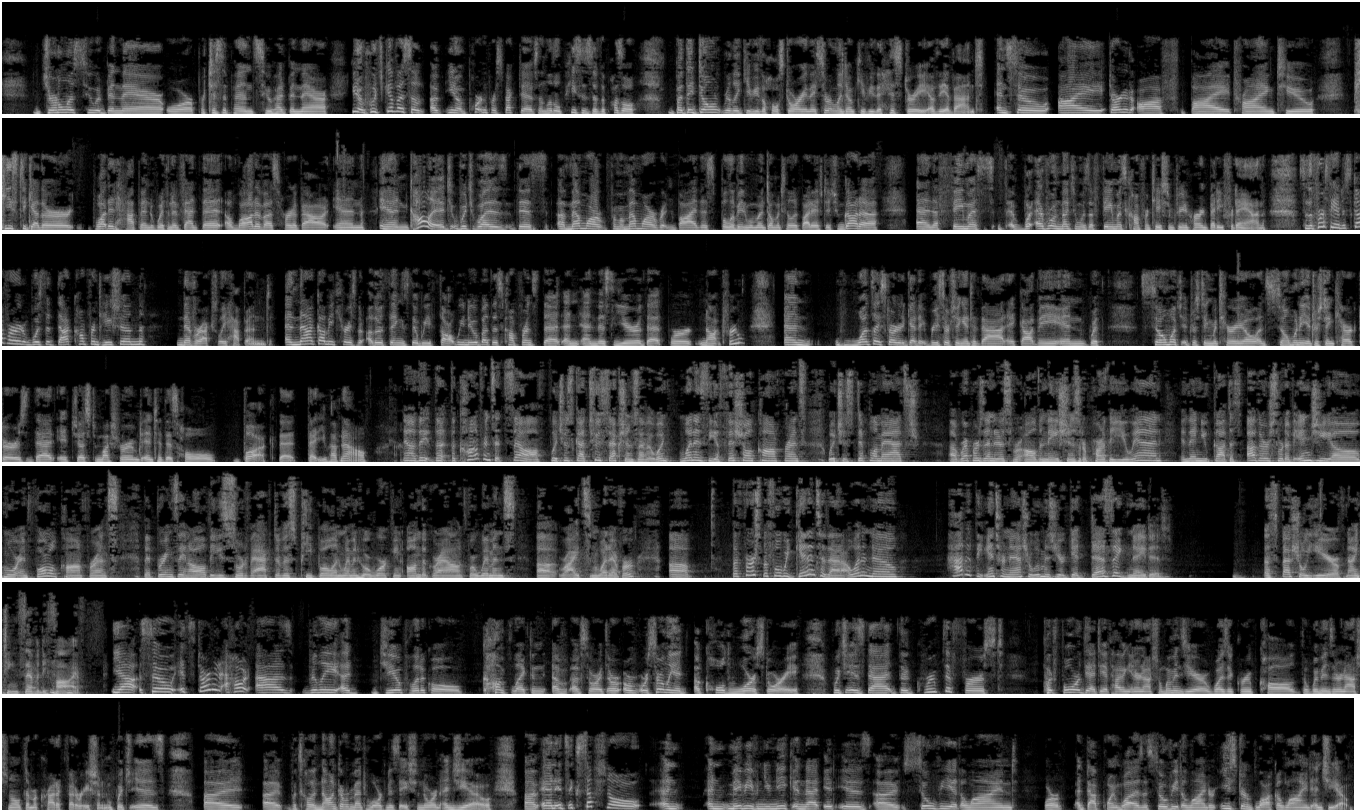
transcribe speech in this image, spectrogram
journalists who had been there or participants who had been there, you know, which give us a, a, you know, important perspectives and little pieces of the puzzle, but they don't really give you the whole story and they certainly don't give you the history of the event. And so I started off by trying to piece together what had happened with an event that a lot of us heard about in in college, which was this a memoir from a memoir written by this Bolivian woman, Domitila Barrios de Chungara, and a famous what everyone mentioned was a famous confrontation between her and Betty Friedan. So the first thing I discovered was that that confrontation never actually happened. And that got me curious about other things that we thought we knew about this conference that and and this year that were not true. And once I started getting researching into that, it got me in with so much interesting material and so many interesting characters that it just mushroomed into this whole book that that you have now. Now, the, the, the, conference itself, which has got two sections of it. One, one is the official conference, which is diplomats, uh, representatives for all the nations that are part of the UN, and then you've got this other sort of NGO, more informal conference that brings in all these sort of activist people and women who are working on the ground for women's uh, rights and whatever. Uh, But first, before we get into that, I want to know how did the International Women's Year get designated a special year of 1975? Yeah, so it started out as really a geopolitical conflict and of, of sorts, or, or, or certainly a, a Cold War story, which is that the group that first put forward the idea of having International Women's Year was a group called the Women's International Democratic Federation, which is what's called a non-governmental organization or an NGO, um, and it's exceptional and and maybe even unique in that it is a Soviet aligned or at that point was a Soviet aligned or Eastern Bloc aligned NGO.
